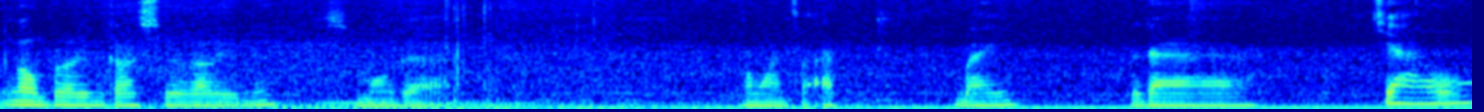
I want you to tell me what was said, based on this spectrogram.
ngobrolin Casio kali ini semoga bermanfaat. Bye. Dadah 家哦。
